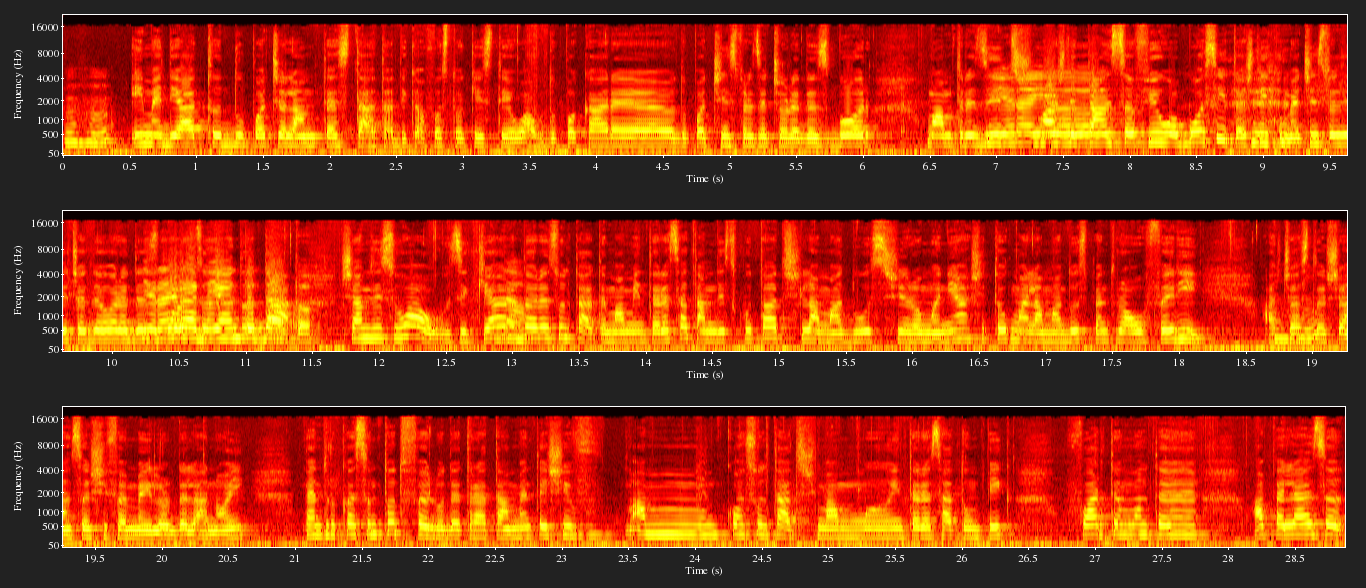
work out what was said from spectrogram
Mhm. imediat după ce l-am testat, adică a fost o chestie wow. După care, după 15 ore de zbor, m-am trezit Erai, și mă așteptam uh, să fiu obosită, știi cum e, 15 de ore de Erai zbor. radiantă sunt, da. toată. Și am zis, wow, zic, chiar Da. dă rezultate. M-am interesat, am discutat și l-am adus și în România și tocmai l-am adus pentru a oferi această Mhm. șansă și femeilor de la noi, pentru că sunt tot felul de tratamente și v- am consultat și m-am uh, interesat un pic. Foarte multe apelează,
